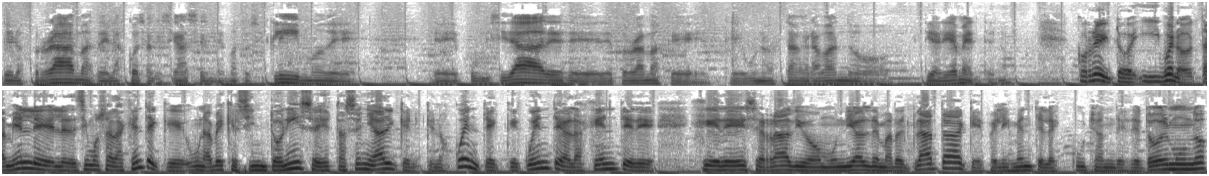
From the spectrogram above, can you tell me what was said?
de los programas, de las cosas que se hacen de motociclismo, de, de publicidades, de, de programas que, que uno está grabando diariamente, ¿no? Correcto, y bueno, también le, decimos a la gente que una vez que sintonice esta señal, que, que nos cuente, que cuente a la gente de GDS Radio Mundial de Mar del Plata, que felizmente la escuchan desde todo el mundo,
